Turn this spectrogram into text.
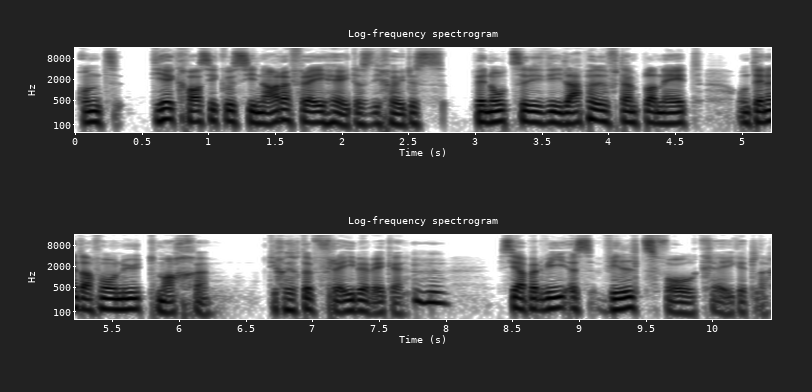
Und die haben quasi gewisse Narrenfreiheit. Also die können das benutzen, die die leben auf diesem Planet und denen darf man nichts machen. Die können sich dort frei bewegen. Sie sind aber wie ein wildes Volk eigentlich.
